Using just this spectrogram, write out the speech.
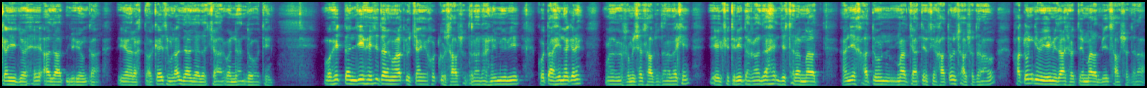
کئی جو ہے آزاد بیویوں کا، بیویاں رکھتا ہو کئی سے مراد زیادہ زیادہ چار، ورنہ دو تین۔ وہی تنظیم اسی طرح مراد کو چاہیے خود کو صاف ستھرا رکھنے میں بھی کوتاہی نہ کریں۔ ہمیشہ صاف ستھرا رکھیں۔ ایک فطری تقاضا ہے۔ جس طرح مرد ہاں جی خاتون، مرد چاہتے ہیں اس کے خاتون صاف ستھرا ہو۔ خاتون کی بھی یہی مزاج ہوتے ہیں، مرد بھی صاف ستھرا۔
